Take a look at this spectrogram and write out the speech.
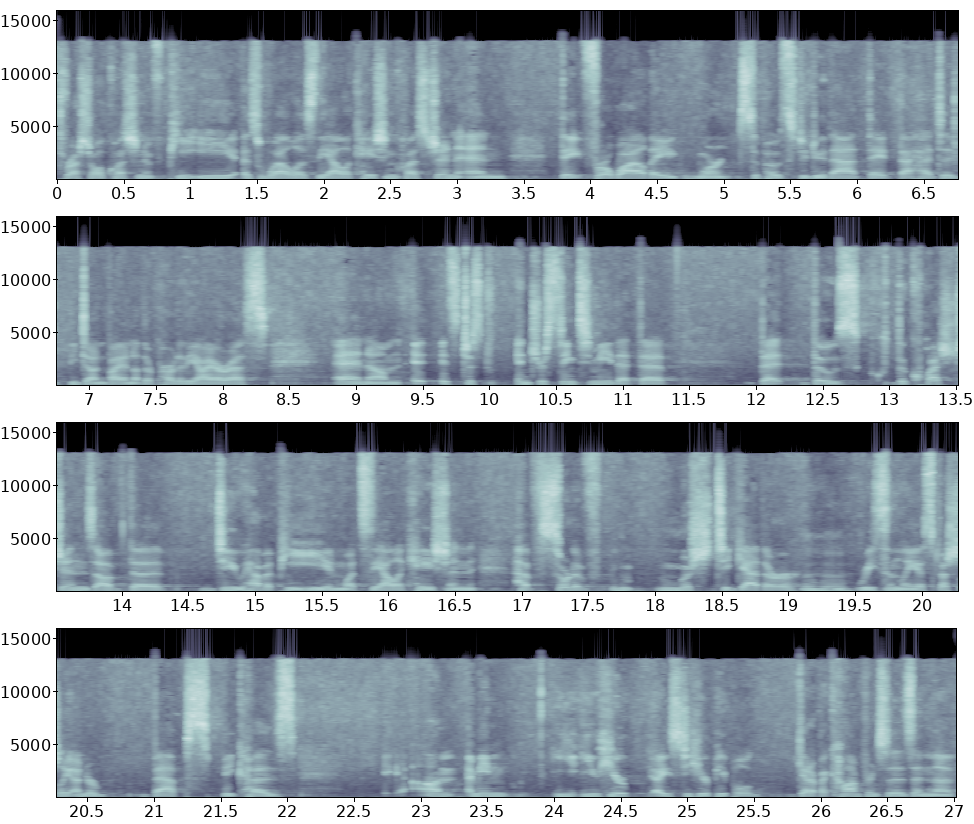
threshold question of PE as well as the allocation question and they for a while they weren't supposed to do that they, that had to be done by another part of the IRS and um, it, it's just interesting to me that the that those the questions of the do you have a PE and what's the allocation have sort of mushed together recently, especially under BEPS, because um, I mean you, you hear I used to hear people get up at conferences and the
